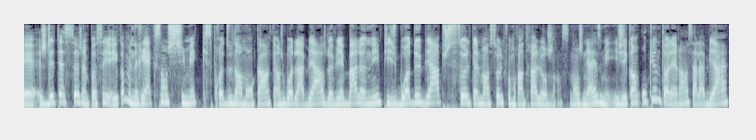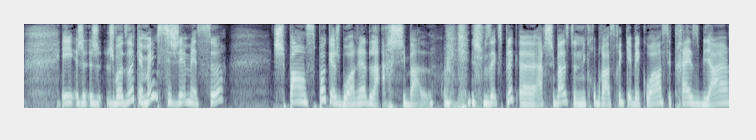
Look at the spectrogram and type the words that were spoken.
Euh, je déteste ça, j'aime pas ça. Il y, a comme une réaction chimique qui se produit dans mon corps quand je bois de la bière. Je deviens ballonnée, puis je bois deux bières, puis je suis seule, tellement seule, il faut me rentrer à l'urgence. Non, je niaise, mais j'ai comme aucune tolérance à la bière. Et je vais dire que même si j'aimais ça, je pense pas que je boirais de la Archibald. Je vous explique. Euh, Archibald, c'est une microbrasserie québécoise. C'est 13 bières.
